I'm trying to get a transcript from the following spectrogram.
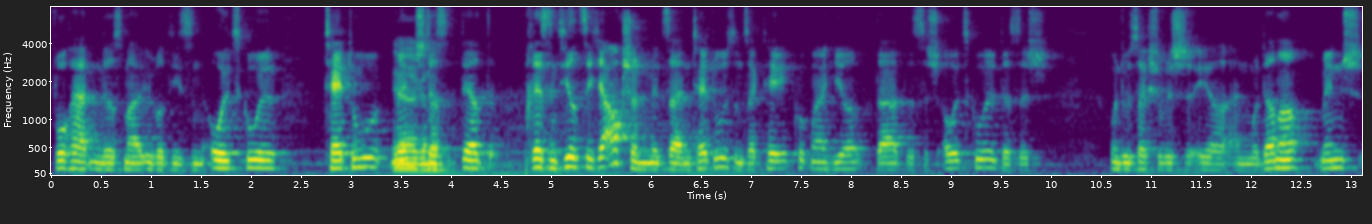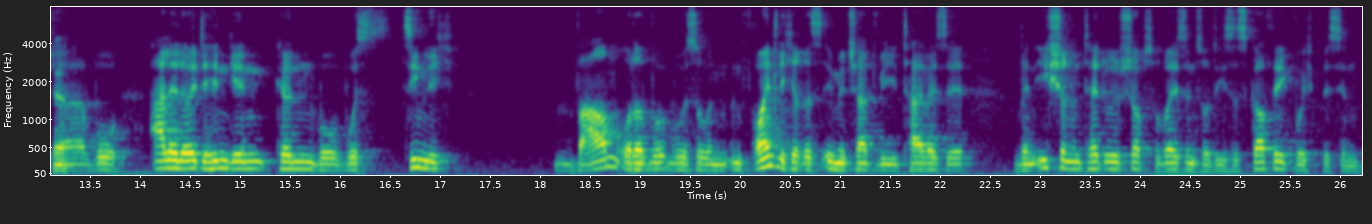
vorher hatten wir es mal über diesen Oldschool-Tattoo-Mensch, Ja, genau. der präsentiert sich ja auch schon mit seinen Tattoos und sagt, hey, guck mal hier, da, das ist oldschool, das ist und du sagst, du bist eher ein moderner Mensch, Ja. äh, wo alle Leute hingehen können, wo es ziemlich warm oder wo, wo so ein, ein freundlicheres Image hat, wie teilweise, wenn ich schon in Tattoo-Shops vorbei sind, so dieses Gothic, wo ich ein bisschen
